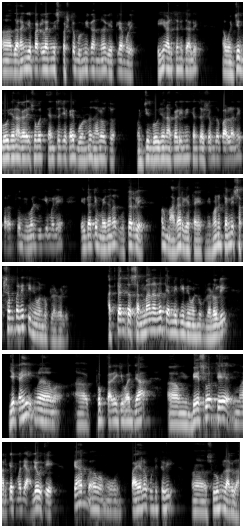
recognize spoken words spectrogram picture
अ, जरांगे पाटलांनी स्पष्ट भूमिका न घेतल्यामुळे तेही अडचणीत आले. वंचित बहुजन आघाडीसोबत त्यांचं जे काही बोलणं झालं होतं वंचित बहुजन आघाडीने त्यांचा शब्द पाळला नाही परंतु निवडणुकीमध्ये एकदा ते मैदानात उतरले. मग माघार घेता येत नाही. म्हणून त्यांनी सक्षमपणे ती निवडणूक लढवली. अत्यंत सन्मानानं त्यांनी ती निवडणूक लढवली. जे काही ठोकताळे किंवा ज्या बेसवर ते मार्केटमध्ये आले होते त्या पायाला कुठेतरी सुरुंग लागला.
